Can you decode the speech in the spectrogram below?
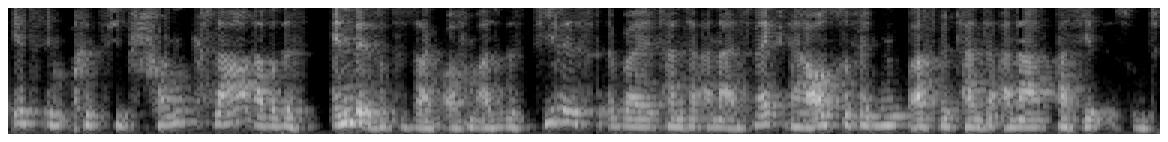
ist im Prinzip schon klar, aber das Ende ist sozusagen offen. Also das Ziel ist bei Tante Anna ist weg, herauszufinden, was mit Tante Anna passiert ist. Und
